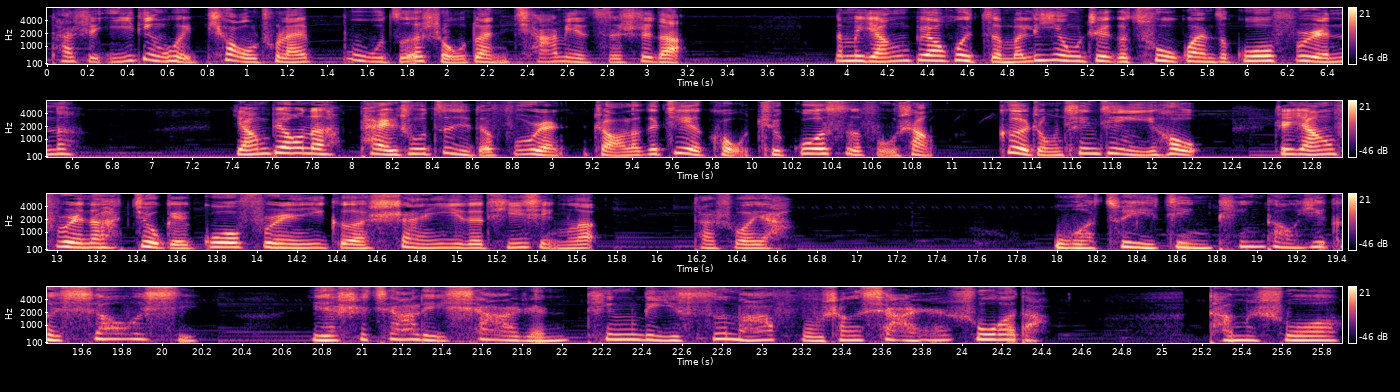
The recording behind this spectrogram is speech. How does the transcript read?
她是一定会跳出来不择手段掐灭此事的。那么杨彪会怎么利用这个醋罐子郭夫人呢？杨彪呢，派出自己的夫人，找了个借口去郭汜府上，各种亲近以后。这杨夫人呢，就给郭夫人一个善意的提醒了。她说呀：“我最近听到一个消息，也是家里下人听李司马府上下人说的。他们说，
